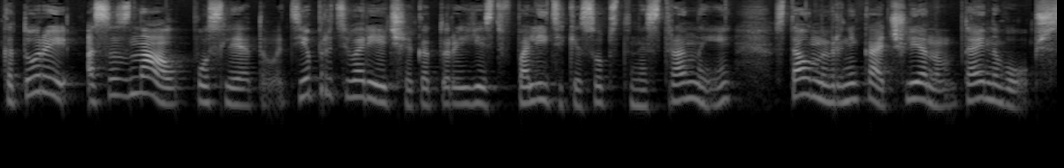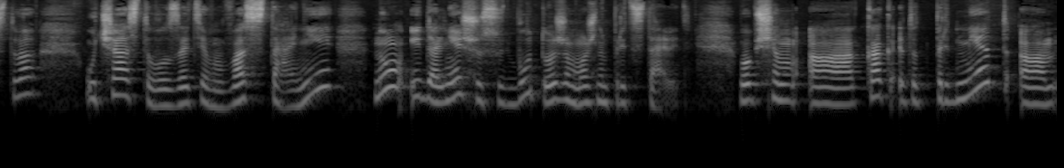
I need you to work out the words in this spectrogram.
который осознал после этого те противоречия, которые есть в политике собственной страны, стал наверняка членом тайного общества, участвовал затем в восстании, ну и дальнейшую судьбу тоже можно представить. В общем, а, как этот предмет, а,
